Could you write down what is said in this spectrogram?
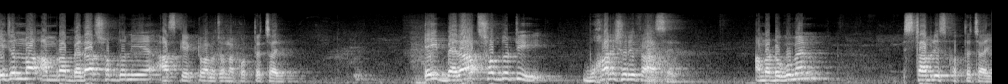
এই জন্য আমরা বেদাত শব্দ নিয়ে আজকে একটু আলোচনা করতে চাই। এই বেদাত শব্দটি বুখারি শরীফে আছে। আমরা ডকুমেন্ট স্টাবলিশ করতে চাই।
